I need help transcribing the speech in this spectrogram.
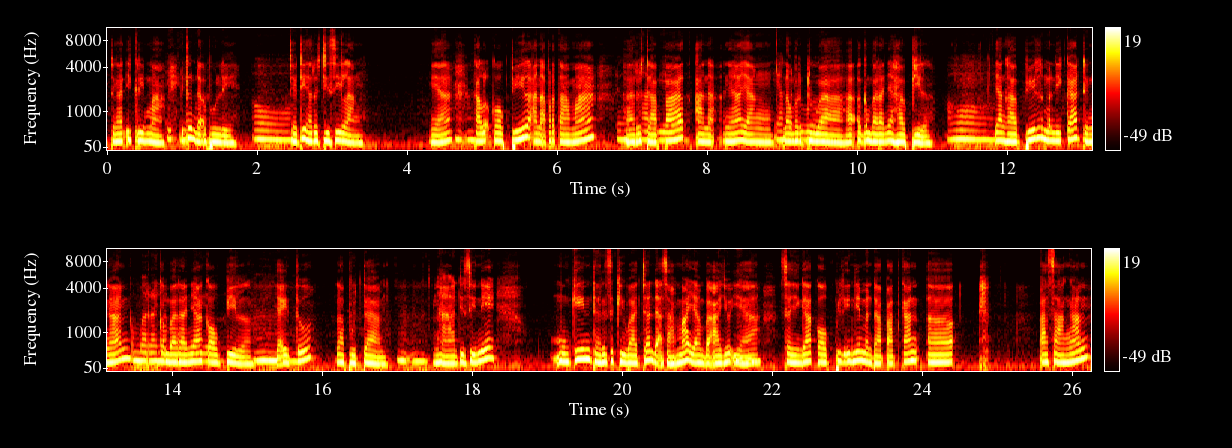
dengan Ikrimah. Ikrimah. Itu tidak boleh. Oh. Jadi harus disilang. Ya, kalau Kobil anak pertama Dengan harus Habil. dapat anaknya yang, Yang nomor kedua. dua, ha- kembarannya Habil. Oh. Yang Habil menikah dengan Kembarannya kembarannya. Kobil, Hmm. yaitu Labuda. Mm-mm. Nah, di sini mungkin dari segi wajah tidak sama ya Mbak Ayu ya, sehingga Kobil ini mendapatkan eh, pasangan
